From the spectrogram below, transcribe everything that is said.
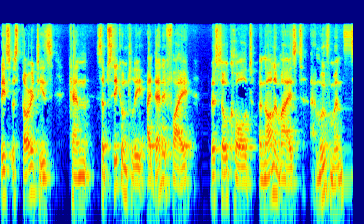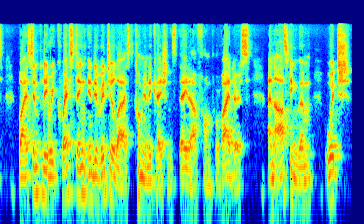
these authorities can subsequently identify the so-called anonymized movements by simply requesting individualized communications data from providers and asking them which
